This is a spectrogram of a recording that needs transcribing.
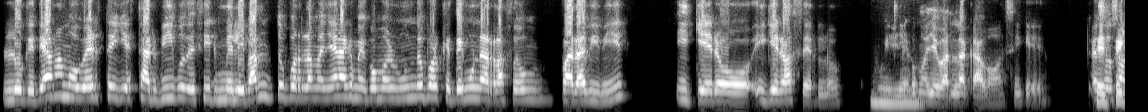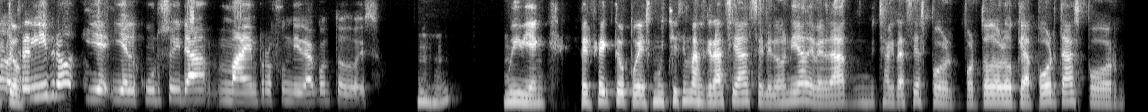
Lo que te haga moverte y estar vivo, decir, me levanto por la mañana que me como el mundo porque tengo una razón para vivir y quiero, y quiero hacerlo. Muy bien. cómo llevarla a cabo. Así que esos son los tres libros y, el curso irá más en profundidad con todo eso. Muy bien, perfecto. Pues muchísimas gracias, Celedonia. De verdad, muchas gracias por, por todo lo que aportas, por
